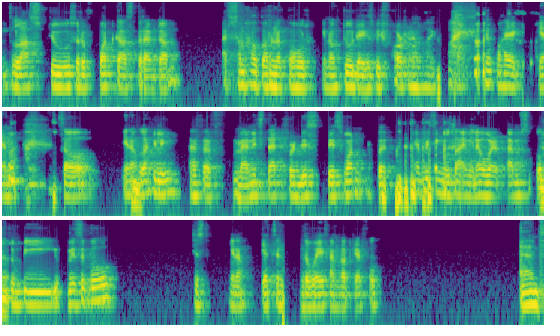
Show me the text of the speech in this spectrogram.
the last two sort of podcasts that I've done, I've somehow gotten a cold, you know, two days before. I'm like, why, why again? So you know, luckily I've, I've, managed that for this this one. But every single time, you know, where I'm supposed yeah. to be visible, just you know, gets in the way if I'm not careful. And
